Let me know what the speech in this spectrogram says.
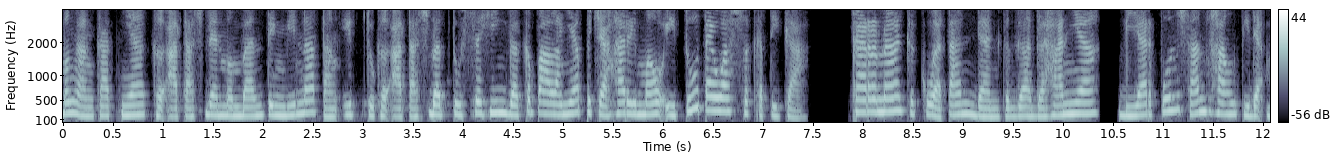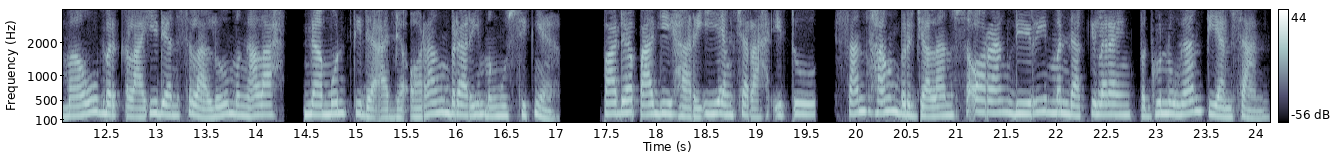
mengangkatnya ke atas dan membanting binatang itu ke atas batu sehingga kepalanya pecah harimau itu tewas seketika. Karena kekuatan dan kegagahannya, biarpun San Hang tidak mau berkelahi dan selalu mengalah, namun tidak ada orang berani mengusiknya. Pada pagi hari yang cerah itu, San Hang berjalan seorang diri mendaki lereng pegunungan Tiansan.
